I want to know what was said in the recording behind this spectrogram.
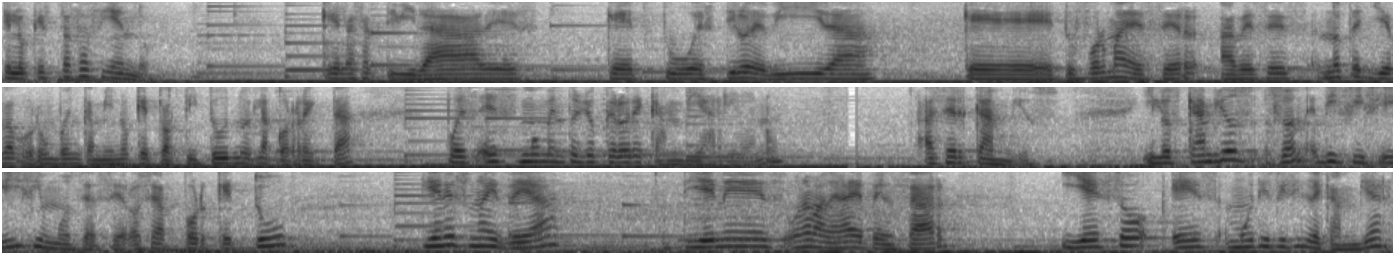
que lo que estás haciendo, que las actividades, que tu estilo de vida, que tu forma de ser a veces no te lleva por un buen camino, que tu actitud no es la correcta, pues es momento yo creo de cambiarlo, ¿no? hacer cambios. Y los cambios son dificilísimos de hacer, o sea, porque tú tienes una idea, tienes una manera de pensar y eso es muy difícil de cambiar,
